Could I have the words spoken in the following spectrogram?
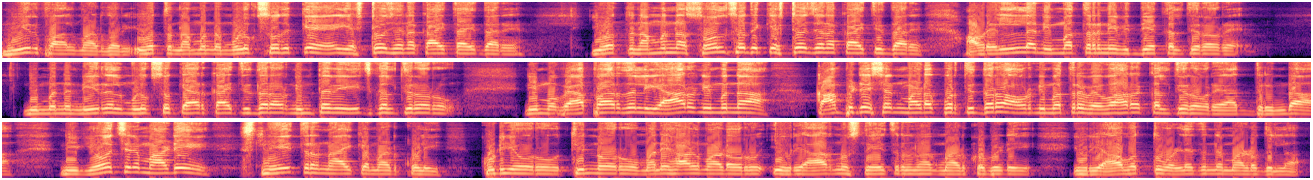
ನೀರು ಪಾಲು ಮಾಡಿದವ್ರು. ಇವತ್ತು ನಮ್ಮನ್ನು ಮುಳುಗಿಸೋದಕ್ಕೆ ಎಷ್ಟೋ ಜನ ಕಾಯ್ತಾ ಇದ್ದಾರೆ. ಇವತ್ತು ನಮ್ಮನ್ನು ಸೋಲ್ಸೋದಕ್ಕೆ ಎಷ್ಟೋ ಜನ ಕಾಯ್ತಿದ್ದಾರೆ. ಅವರೆಲ್ಲ ನಿಮ್ಮ ಹತ್ರನೇ ವಿದ್ಯೆ ಕಲ್ತಿರೋರೆ. ನಿಮ್ಮನ್ನು ನೀರಲ್ಲಿ ಮುಳುಗ್ಸೋಕೆ ಯಾರು ಕಾಯ್ತಿದ್ದಾರೋ ಅವ್ರು ನಿಮ್ಮ ತವೇ ಈಜು ಕಲ್ತಿರೋರು. ನಿಮ್ಮ ವ್ಯಾಪಾರದಲ್ಲಿ ಯಾರು ನಿಮ್ಮನ್ನು ಕಾಂಪಿಟೇಷನ್ ಮಾಡೋಕ್ಕೆ ಬರ್ತಿದ್ದಾರೋ ಅವ್ರು ನಿಮ್ಮ ಹತ್ರ ವ್ಯವಹಾರ ಕಲ್ತಿರೋರೆ. ಆದ್ದರಿಂದ ನೀವು ಯೋಚನೆ ಮಾಡಿ ಸ್ನೇಹಿತರನ್ನು ಆಯ್ಕೆ ಮಾಡ್ಕೊಳ್ಳಿ. ಕುಡಿಯೋರು, ತಿನ್ನೋರು, ಮನೆ ಹಾಳು ಮಾಡೋರು, ಇವ್ರು ಯಾರನ್ನೂ ಸ್ನೇಹಿತರನ್ನಾಗಿ ಮಾಡ್ಕೋಬೇಡಿ. ಇವ್ರು ಯಾವತ್ತೂ ಒಳ್ಳೆಯದನ್ನೇ ಮಾಡೋದಿಲ್ಲ.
